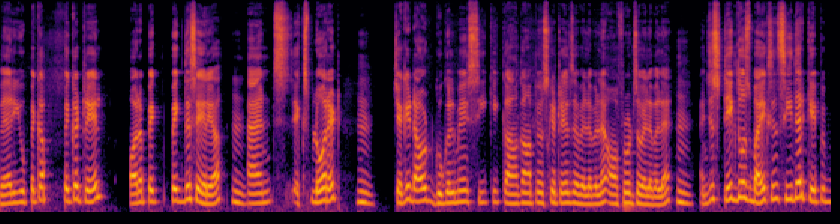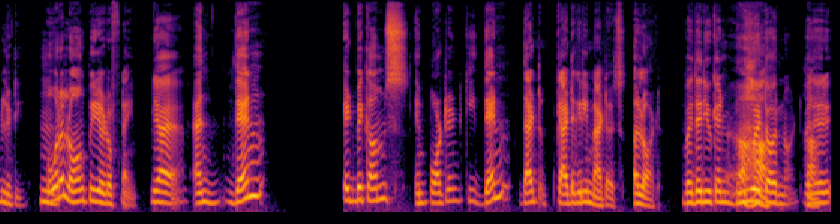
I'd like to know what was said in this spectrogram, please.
where you pick up pick a trail or a pick pick this area and explore it. Check it out Google में सी कि कहाँ कहाँ पे उसके ट्रेल्स अवेलेबल हैं ऑफ रोड्स अवेलेबल हैं and just take those bikes and see their capability over a long period of time and then it becomes important कि then that category matters a lot whether you can do it और not whether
